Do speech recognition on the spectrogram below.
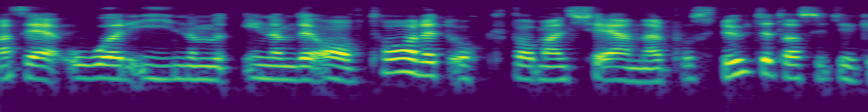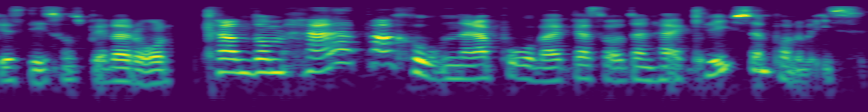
man säger, år inom, inom det avtalet och vad man tjänar på slutet av sitt yrkesliv som spelar roll. Kan de här pensionerna påverkas av den här krisen på något vis?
